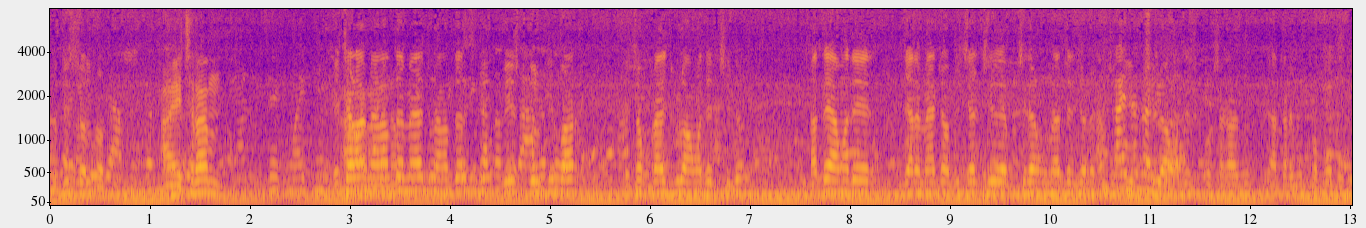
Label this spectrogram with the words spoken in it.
সুদৃশ্য ট্রফি। আর এছাড়া এছাড়া man of the match man of the best goalkeeper এসব প্রাইজগুলো আমাদের ছিল। সাথে আমাদের যারা ম্যাচ অফিসার ছিলেন ওনাদের জন্য কিছু ছিল আমাদের স্পোর্টস একাডেমি একাডেমির পক্ষ থেকে।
